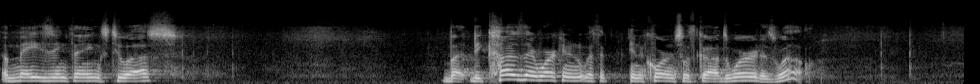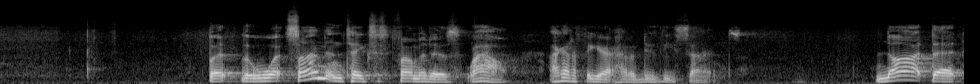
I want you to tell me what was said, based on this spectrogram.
amazing things to us. But because they're working with, in accordance with God's word as well. But the, what Simon takes from it is, wow, I got to figure out how to do these signs. Not that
